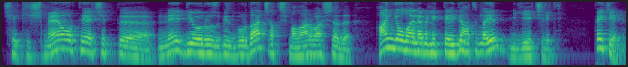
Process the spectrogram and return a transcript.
çekişme ortaya çıktı. Ne diyoruz biz burada? Çatışmalar başladı. Hangi olayla birlikteydi hatırlayın? Milliyetçilik. Peki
